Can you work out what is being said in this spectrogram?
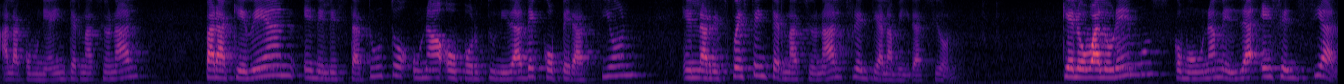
a la comunidad internacional para que vean en el estatuto una oportunidad de cooperación en la respuesta internacional frente a la migración, que lo valoremos como una medida esencial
